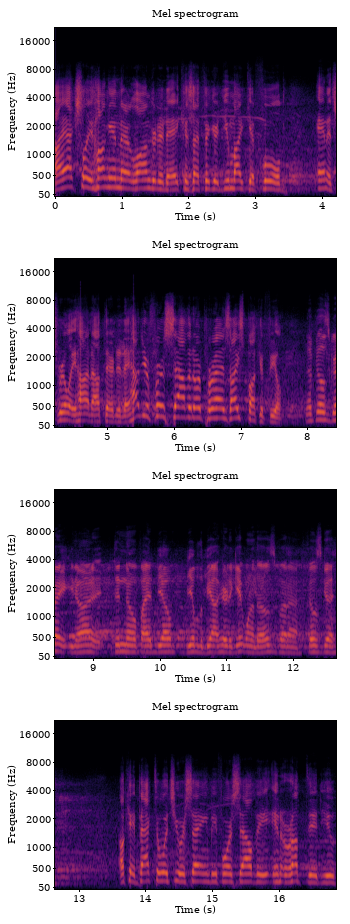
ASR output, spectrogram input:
I actually hung in there longer today because I figured you might get fooled and it's really hot out there today. How'd your first Salvador Perez ice bucket feel? That feels great. You know, I didn't know if I'd be able, be able to be out here to get one of those, but uh, feels good. Okay, back to what you were saying before Salvy interrupted you.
